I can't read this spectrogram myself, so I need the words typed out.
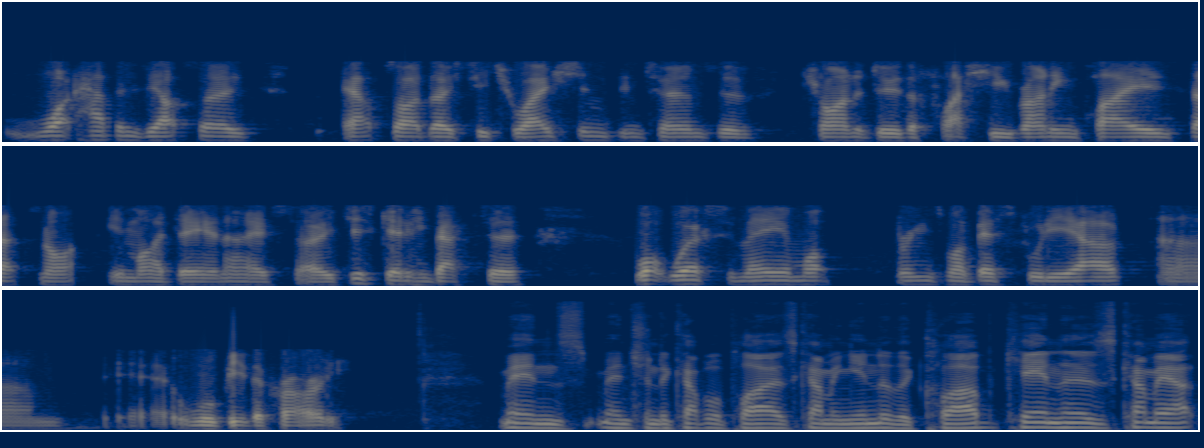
what happens outside outside those situations in terms of trying to do the flashy running plays. That's not in my DNA. So just getting back to what works for me and what brings my best footy out um, will be the priority. Men's mentioned a couple of players coming into the club. Ken has come out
